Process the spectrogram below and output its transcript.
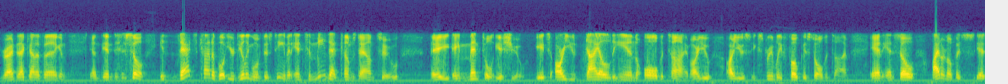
right? That kind of thing, and and and so it, that's kind of what you're dealing with this team, and, and to me that comes down to a, a mental issue. It's are you dialed in all the time? Are you are you extremely focused all the time? And and so I don't know if it's as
